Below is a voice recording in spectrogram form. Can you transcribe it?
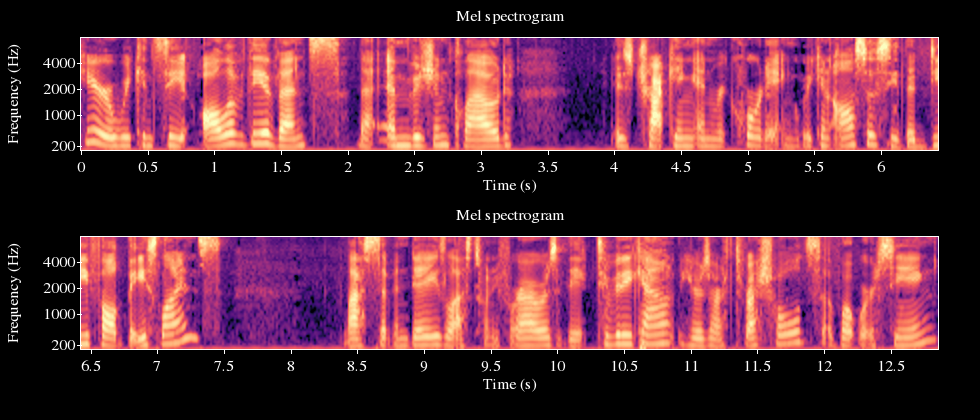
Here we can see all of the events that mVision Cloud is tracking and recording. We can also see the default baselines, last seven days, last 24 hours of the activity count. Here's our thresholds of what we're seeing.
